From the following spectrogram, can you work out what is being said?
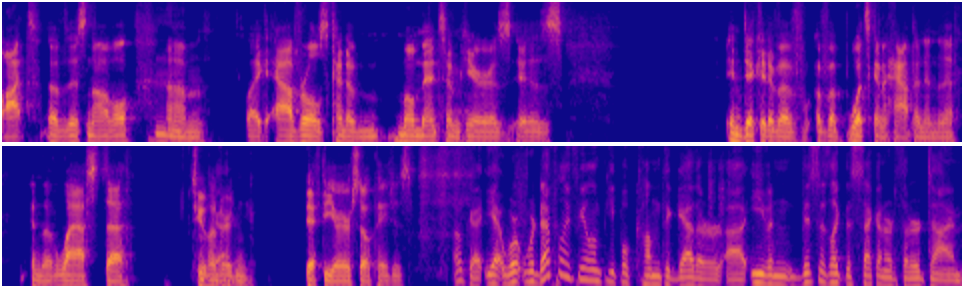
a lot of this novel. Mhm. Um, like Avril's kind of momentum here is is indicative of of, of what's going to happen in the in the last uh, 250 or so pages. Okay, yeah, we're we're definitely feeling people come together. Uh, even this is like the second or third time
